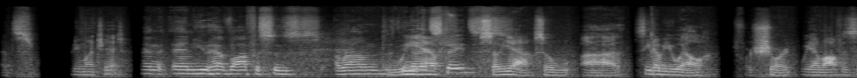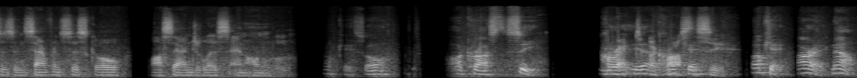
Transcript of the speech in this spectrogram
that's pretty much it. And, and you have offices around the We United have, States? So yeah, so uh, CWL for short. We have offices in San Francisco, Los Angeles, and Honolulu. Okay, so across the sea. Correct, Yeah, across okay. the sea. Okay, all right. Now,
